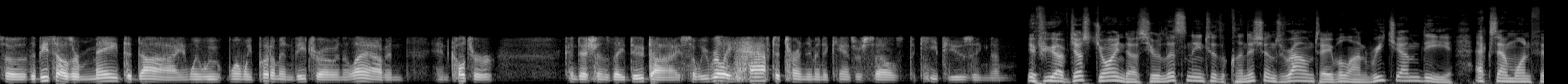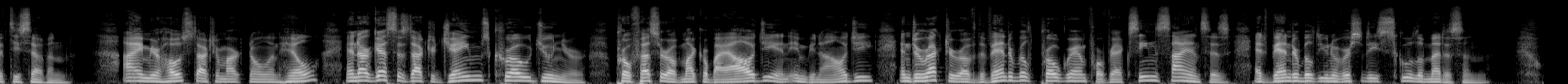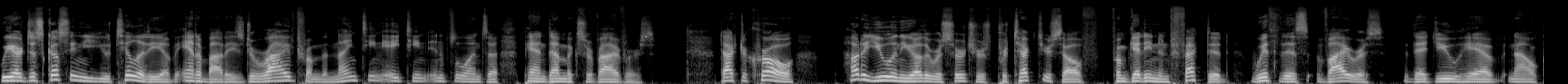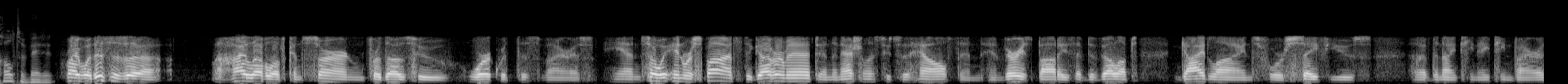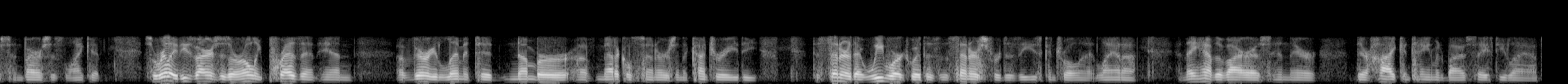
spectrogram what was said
So the B cells are made to die, and when we when we put them in vitro in the lab and in culture conditions, they do die. So we really have to turn them into cancer cells to keep using them. If you have just joined us, you're listening to the Clinicians Roundtable on ReachMD XM157. I am your host, Dr. Mark Nolan Hill, and our guest is Dr. James Crow Jr., professor of microbiology and immunology and director of the Vanderbilt Program for Vaccine Sciences at Vanderbilt University's School of Medicine. We are discussing the utility of antibodies derived from the 1918 influenza pandemic survivors. Dr. Crow, how do you and the other researchers protect yourself from getting infected with this virus that you have now cultivated? Right. Well, this is a, a high level of concern for those who work with this virus. And so, in response, the government and the National Institutes of Health and, and various bodies have developed guidelines for safe use of the 1918 virus and viruses like it. So, really, these viruses are only present in a very limited number of medical centers in the country. The the center that we worked with is the Centers for Disease Control in Atlanta, and they have the virus in their their high containment biosafety labs.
